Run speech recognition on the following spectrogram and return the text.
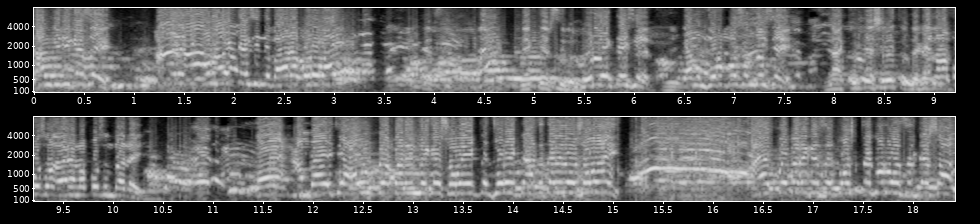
দাম কি ঠিক আছে? আপনারা কি গরু দেখতে আইছেন ভাইরা বড় ভাই? দেখতে আসছি গরু। গরু দেখতে আইছেন? কেমন গরু পছন্দ হয়েছে না কিনতে আসেনি তো দেখা এখনও পছন্দ এখনও পছন্দ হয় নাই? আমরা এই যে আয়ুব ব্যাপারের লেগে সবাই একটা জোরে একটা হাতে তালি দাও সবাই। কাছে দশটা গরু আছে, দেশাল।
